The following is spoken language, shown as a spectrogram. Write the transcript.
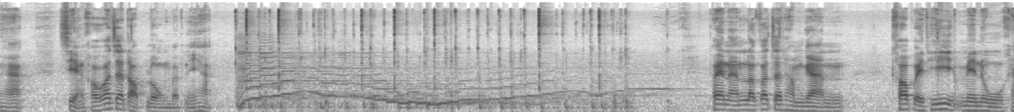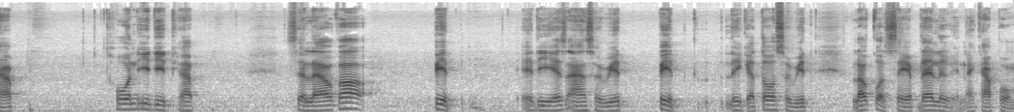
นะฮะ เสียงเขาก็จะดรอปลงแบบนี้ฮะ เพราะนั้นเราก็จะทำการเข้าไปที่เมนูครับ โทน Edit ครับ เสร็จแล้วก็ปิด ADSR Switch ปิด Legato Switch แล้วกดเซฟได้เลยนะครับผม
